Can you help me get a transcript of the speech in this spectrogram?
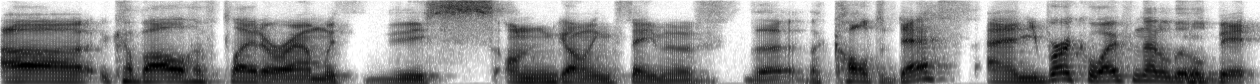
uh, Cabal have played around with this ongoing theme of the, the cult of death, and you broke away from that a little mm. bit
